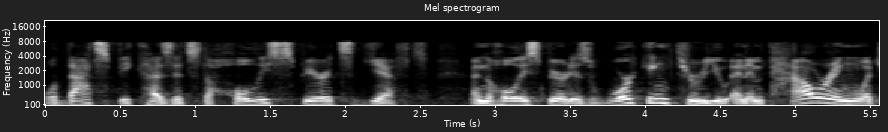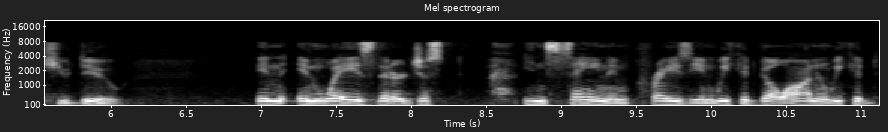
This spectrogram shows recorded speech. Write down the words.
Well, that's because it's the Holy Spirit's gift, and the Holy Spirit is working through you and empowering what you do in, in ways that are just insane and crazy. And we could go on and we could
